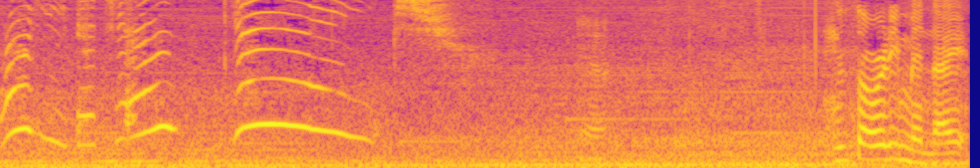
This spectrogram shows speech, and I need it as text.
Foggy, bitches! Yay! Yeah. It's already midnight.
